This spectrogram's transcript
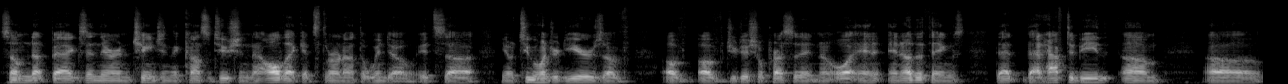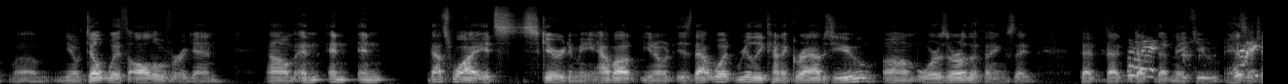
some nutbags in there and changing the Constitution. Now all that gets thrown out the window. It's uh, you know 200 years of of, of judicial precedent and, and and other things that that have to be um, uh, um, you know dealt with all over again. Um, and and and that's why it's scary to me. How about you know is that what really kind of grabs you, um, or is there other things that that that that, that make you Right. hesitant?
